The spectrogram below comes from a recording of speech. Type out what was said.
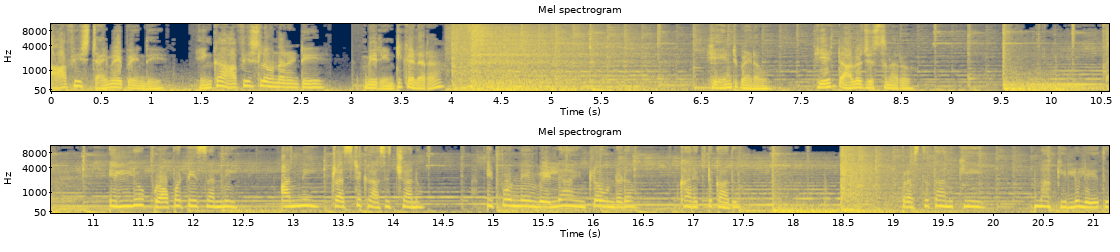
Office time అయిపోయింది. ఇంకా ఆఫీస్లో ఉన్నారేంటి? మీరు ఇంటికి వెళ్ళారా ఏంటి మేడం? ఏంటి ఆలోచిస్తున్నారు? ఇల్లు ప్రాపర్టీస్ అన్నీ అన్నీ ట్రస్ట్కి రాసిచ్చాను. ఇప్పుడు నేను వెళ్ళి ఆ ఇంట్లో ఉండడం కరెక్ట్ కాదు. ప్రస్తుతానికి నాకు ఇల్లు లేదు.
